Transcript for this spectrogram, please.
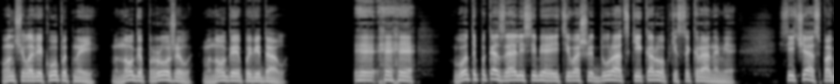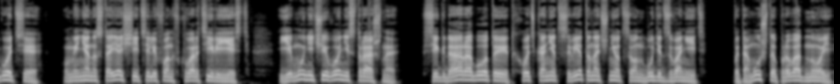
Он человек опытный, много прожил, многое повидал. Э-хе-хе, вот и показали себя эти ваши дурацкие коробки с экранами. Сейчас, погодьте, у меня настоящий телефон в квартире есть. Ему ничего не страшно. Всегда работает, хоть конец света начнется, он будет звонить. Потому что проводной.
